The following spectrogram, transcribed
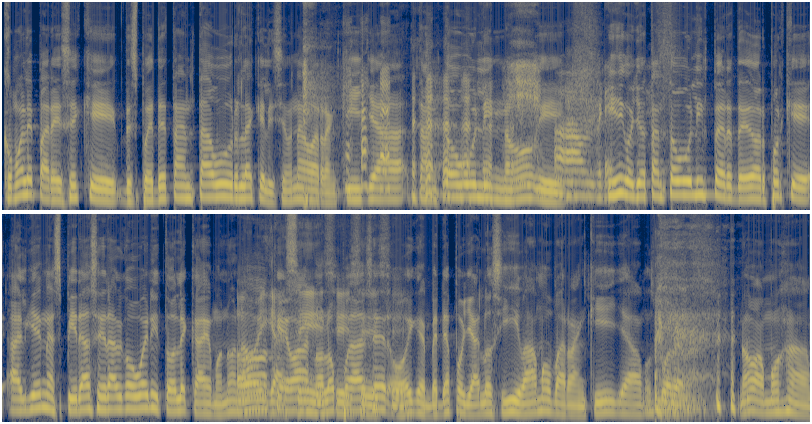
¿Cómo le parece que después de tanta burla que le hicieron a Barranquilla, tanto bullying, ¿no? Y, Hombre. y digo yo, tanto bullying perdedor porque alguien aspira a hacer algo bueno y todos le caemos. No, no, Oiga, que va, sí, no lo sí, puede sí, hacer. sí. Oiga, en vez de apoyarlo, sí, vamos, Barranquilla, vamos por... no, vamos a,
